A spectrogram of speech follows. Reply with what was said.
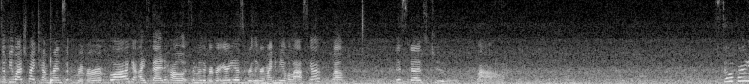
So if you watched my Temperance River vlog, I said how some of the river areas really reminded me of Alaska. Well, this does too. Wow. So pretty.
